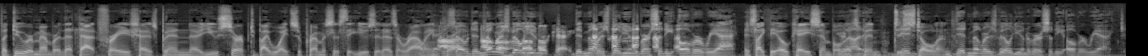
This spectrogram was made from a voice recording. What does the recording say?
But do remember that that phrase has been uh, usurped by white supremacists that use it as a rallying cry. So did Oh, Millersville? oh, Uni- okay. Did Millersville University overreact? it's like the OK symbol You're that's not- been d- did, stolen. Did Millersville University overreact?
